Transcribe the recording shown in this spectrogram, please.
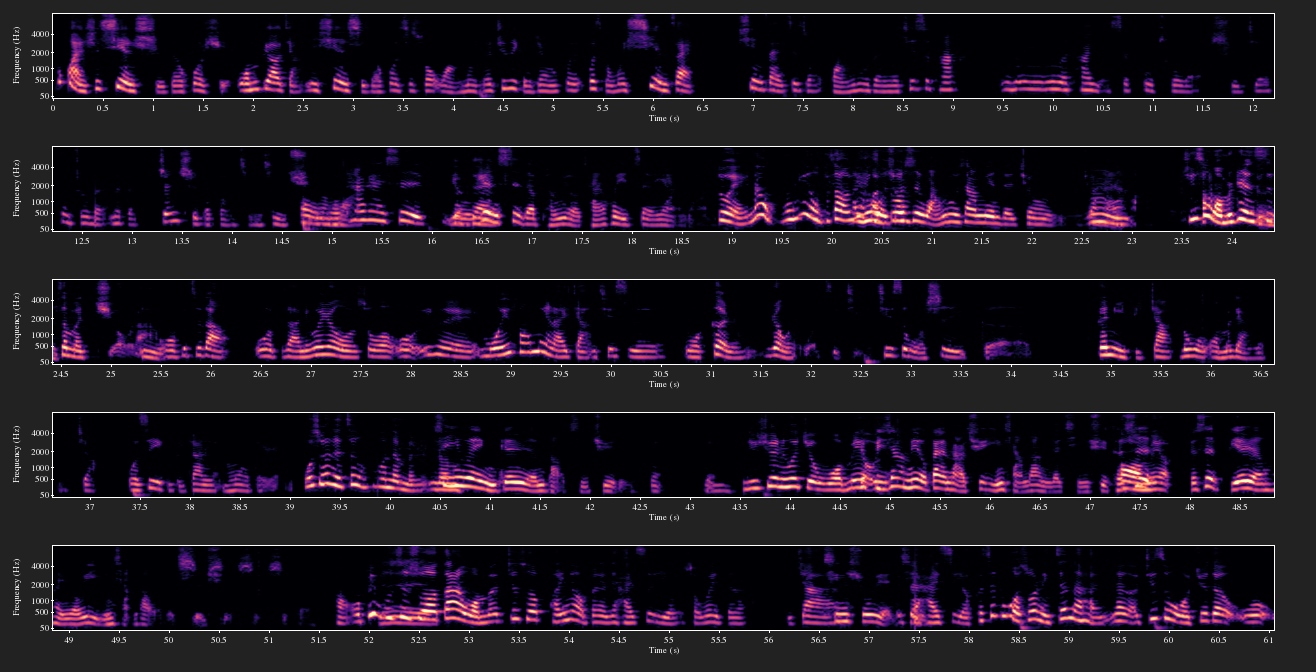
不管是现实的，或是我们不要讲你现实的，或是说网络的，其实有的人会为什么会现在。现在这种网络的里面，其实他因为因为他也是付出了时间，付出了那个真实的感情进去。哦，我大概是有认识的朋友才会这样啦。对，那我因为我不知道，如果说是网络上面的就，就就还好。其实我们认识这么久了，嗯、我不知道，我也不知道你会认为说，我因为某一方面来讲，其实我个人认为我自己，其实我是一个。跟你比较，如果我们两个比较，我是一个比较冷漠的人。我说的这个部分的冷，是因为你跟人保持距离。对对，你觉得你会觉得我没有比较没有办法去影响到你的情绪，可是、哦、没有，可是别人很容易影响到我的情绪，是是对。好，我并不是说，是当然我们就是说朋友朋友间还是有所谓的比较亲疏远近，对，还是有。可是如果说你真的很那个，其实我觉得我。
